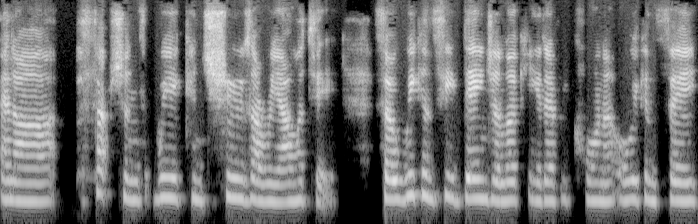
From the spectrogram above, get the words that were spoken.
and our perceptions, we can choose our reality. So we can see danger lurking at every corner, or we can say,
